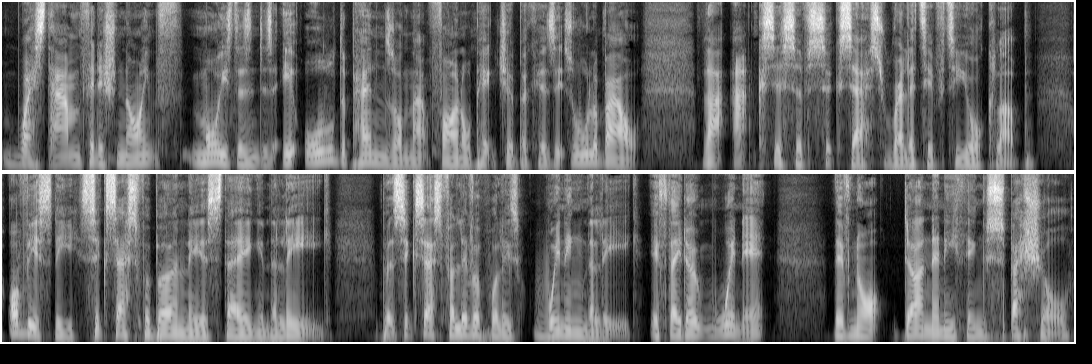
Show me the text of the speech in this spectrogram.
West Ham finish ninth. Moyes doesn't. It all depends on that final picture because it's all about that axis of success relative to your club. Obviously, success for Burnley is staying in the league, but success for Liverpool is winning the league. If they don't win it, they've not done anything special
